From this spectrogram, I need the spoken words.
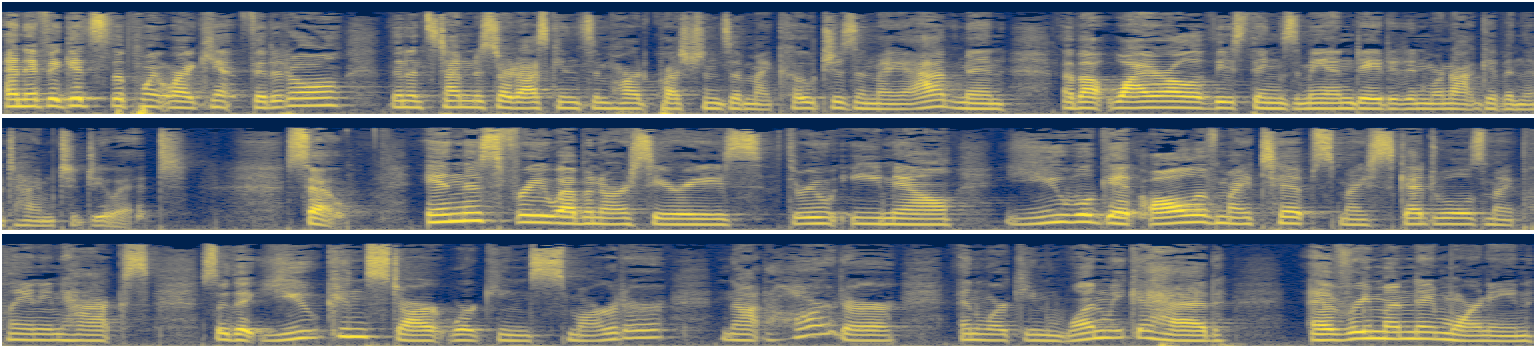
And if it gets to the point where I can't fit it all, then it's time to start asking some hard questions of my coaches and my admin about why are all of these things mandated and we're not given the time to do it. So, in this free webinar series through email, you will get all of my tips, my schedules, my planning hacks so that you can start working smarter, not harder, and working one week ahead every Monday morning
